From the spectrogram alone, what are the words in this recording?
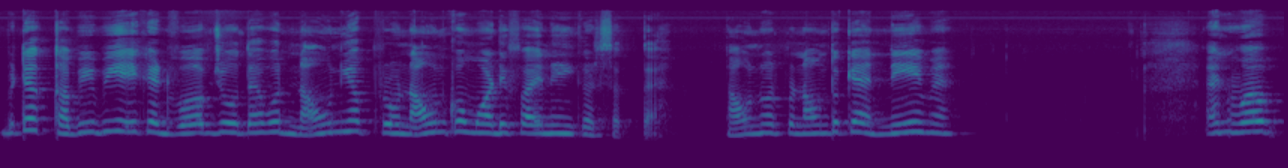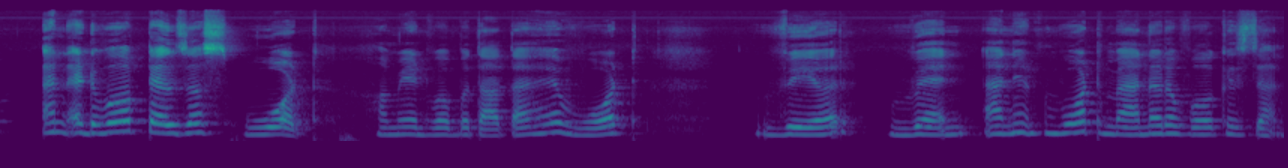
बेटा, कभी भी एक एडवर्ब जो होता है वो नाउन या प्रोनाउन को मॉडिफाई नहीं कर सकता है। नाउन और प्रोनाउन तो क्या है? नेम है। And verb an adverb tells us what हमें एडवर्ब बताता है what where when and in what manner a work is done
